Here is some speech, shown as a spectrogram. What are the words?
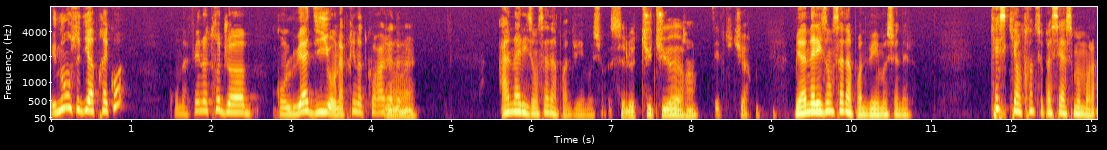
Et nous, on se dit après quoi? Qu'on a fait notre job, qu'on lui a dit, on a pris notre courage à deux. Ouais. Analysons ça d'un point de vue émotion. C'est le tutueur. Hein. c'est le tuteur. Mais analysons ça d'un point de vue émotionnel. Qu'est-ce qui est en train de se passer à ce moment-là?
